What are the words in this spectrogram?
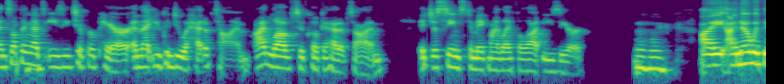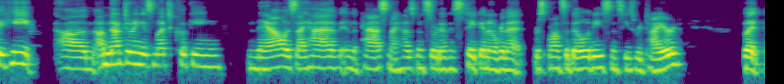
and something that's easy to prepare and that you can do ahead of time. I love to cook ahead of time. It just seems to make my life a lot easier. Mm-hmm. I, I know with the heat, um, I'm not doing as much cooking now as I have in the past. My husband sort of has taken over that responsibility since he's retired. But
